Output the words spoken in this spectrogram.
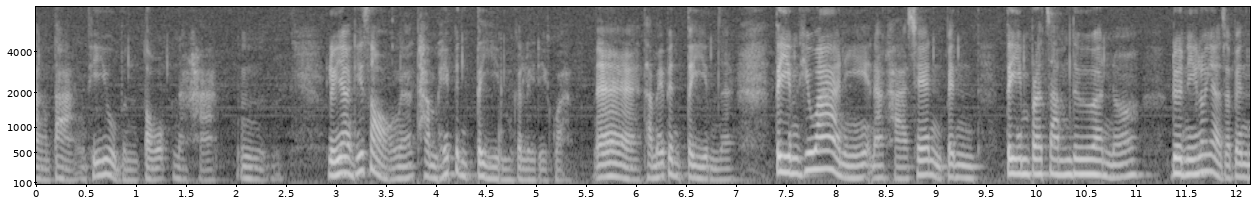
ต่างๆ ที่อยู่บนโต๊ะนะคะหรืออย่างที่สองนะทำให้เป็นธีมกันเลยดีกว่าอ่าทำให้เป็นธีมนะธีมที่ว่านี้นะคะ เช่นเป็นธีมประจำเดือนเนาะเดือนนี้เราอยากจะเป็น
